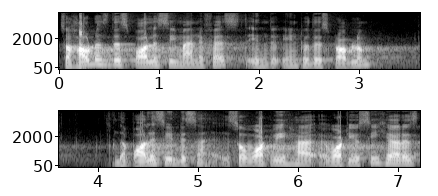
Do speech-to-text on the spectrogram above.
So, how does this policy manifest in the, into this problem? The policy so what we have what you see here is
